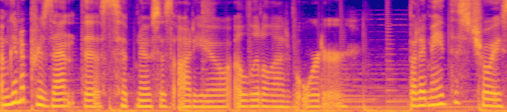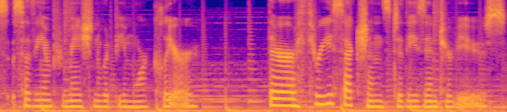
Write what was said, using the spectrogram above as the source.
I'm going to present this hypnosis audio a little out of order, but I made this choice so the information would be more clear. There are three sections to these interviews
